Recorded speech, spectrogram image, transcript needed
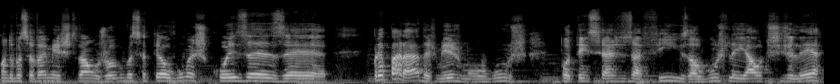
quando você vai mestrar um jogo você ter algumas coisas é, preparadas mesmo, alguns potenciais desafios, alguns layouts de ler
